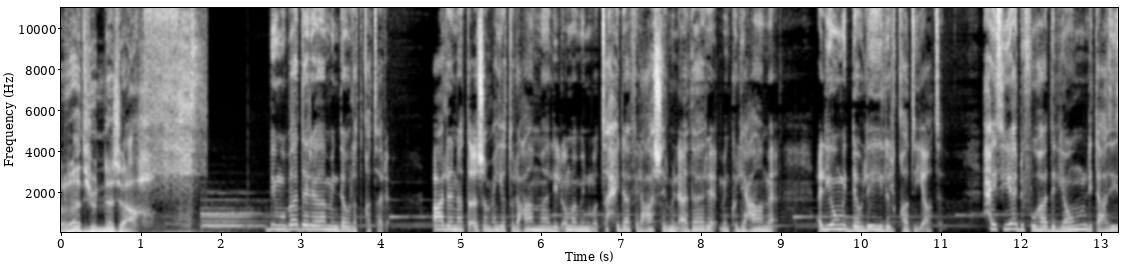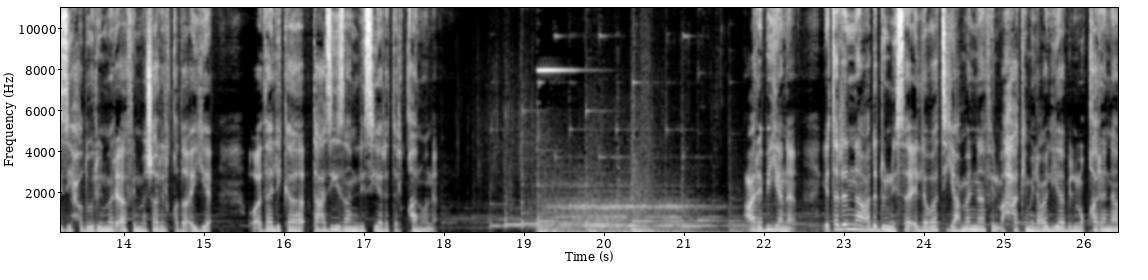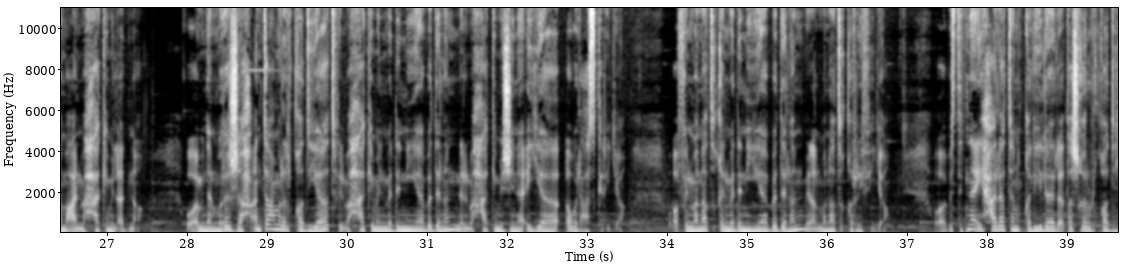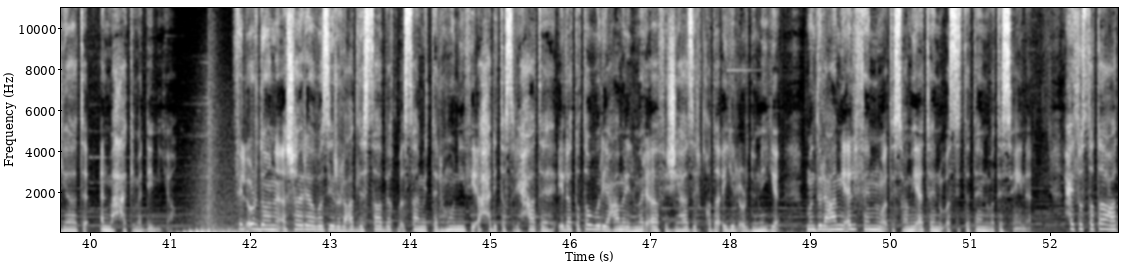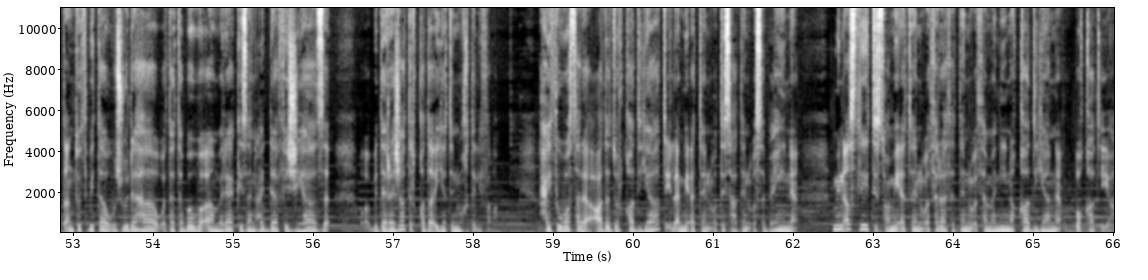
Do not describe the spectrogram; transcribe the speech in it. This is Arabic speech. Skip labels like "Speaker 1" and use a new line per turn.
راديو النجاح.
بمبادرة من دولة قطر أعلنت الجمعية العامة للأمم المتحدة في العاشر من آذار من كل عام اليوم الدولي للقاضيات حيث يهدف هذا اليوم لتعزيز حضور المرأة في المجال القضائي وذلك تعزيزا لسيادة القانون. عربيا يتدنى عدد النساء اللواتي يعملن في المحاكم العليا بالمقارنة مع المحاكم الأدنى. ومن المرجح أن تعمل القاضيات في المحاكم المدنية بدلاً من المحاكم الجنائية أو العسكرية وفي المناطق المدنية بدلاً من المناطق الريفية. وباستثناء حالات قليلة لا تشغل القاضيات المحاكم الدينية. في الأردن أشار وزير العدل السابق بسام التلهوني في أحد تصريحاته إلى تطور عمل المرأة في الجهاز القضائي الأردني منذ العام 1996 حيث استطاعت أن تثبت وجودها وتتبوأ مراكزا عدة في الجهاز وبدرجات القضائية المختلفة حيث وصل عدد القاضيات إلى 179 من أصل 983 قاضيا وقاضية.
